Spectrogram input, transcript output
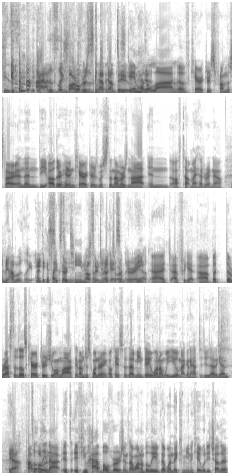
Ah, this is like Marvel versus Capcom 2. This game has Yeah. a lot of characters from the start, and then the other hidden characters, which the number's not in off the top of my head right now. I mean, how about like? I think it's like 13 or oh, something. 13. or- Okay, or, something. or 8. yeah. Uh, I, I forget. Uh, but the rest of those characters you unlock, and I'm just wondering, okay, so does that mean day one on Wii U? Am I going to have to do that again? Yeah, that's Probably not. It, if you have both versions, I want to believe that when they communicate with each other,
